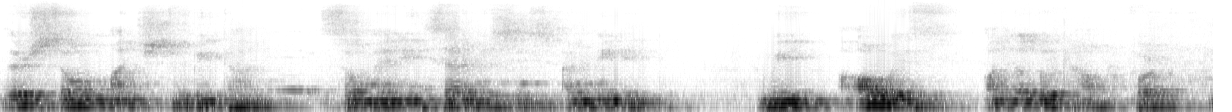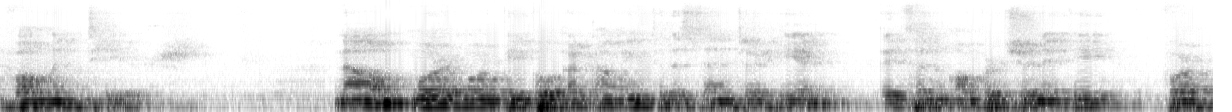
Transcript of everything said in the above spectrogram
There's so much to be done. So many services are needed. We always on the lookout for volunteers. Now, more and more people are coming to the center here. It's an opportunity for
